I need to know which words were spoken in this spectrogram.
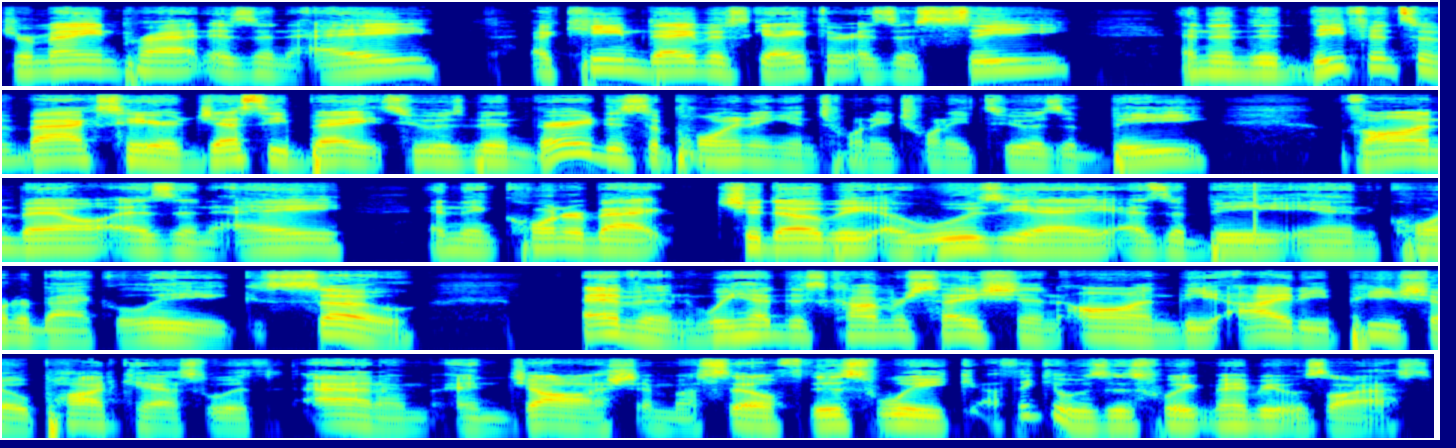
Germaine Pratt is an A, Akeem Davis Gaither is a C, and then the defensive backs here, Jessie Bates, who has been very disappointing in 2022 as a B, Vonn Bell as an A, and then cornerback Chidobe Awuzie as a B in cornerback league. So, Evan, we had this conversation on the IDP show podcast with Adam and Josh and myself this week. I think it was this week, maybe it was last.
